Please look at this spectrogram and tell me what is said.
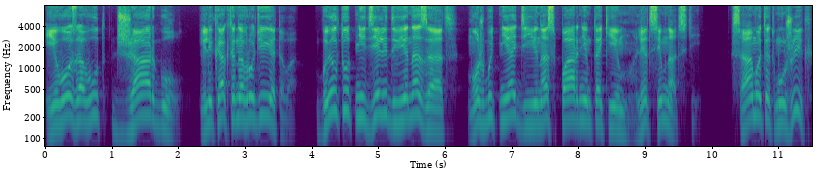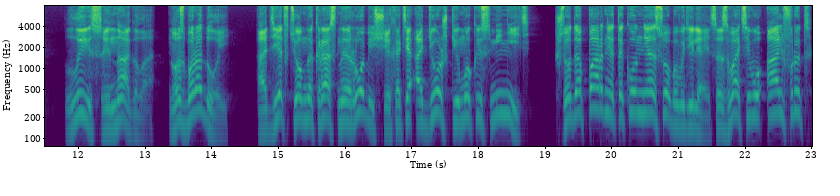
его зовут Джаргул, или как-то на вроде этого. Был тут недели две назад, может быть, не один, а с парнем таким, лет 17. Сам этот мужик лысый наголо, но с бородой, одет в темно-красное робище, хотя одежки мог и сменить. Что до парня, так он не особо выделяется. Звать его Альфред,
